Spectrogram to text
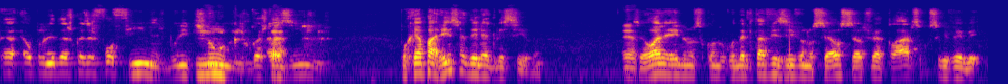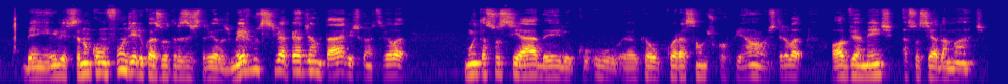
é, é o planeta das coisas fofinhas, bonitinhas, Nunca, gostosinhas. Porque a aparência dele é agressiva. É. Você olha ele quando, quando ele está visível no céu, se o céu estiver claro, você conseguir ver bem, ele, você não confunde ele com as outras estrelas, mesmo se estiver perto de Antares, que é uma estrela muito associada a ele, o, o, é, que é o coração do escorpião, uma estrela obviamente associada a Marte.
